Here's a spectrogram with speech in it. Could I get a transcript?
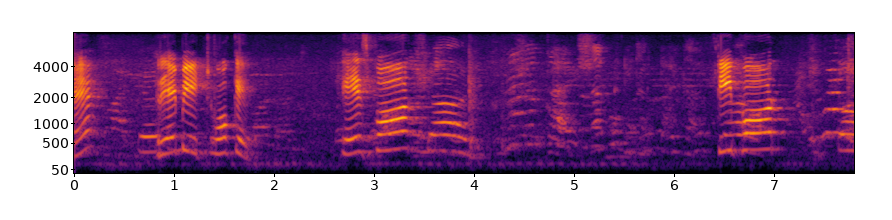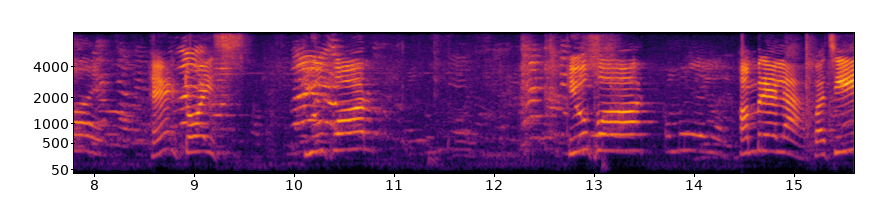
હે? Rabbit okay S for T for હે? Toys U for U for umbrella પછી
